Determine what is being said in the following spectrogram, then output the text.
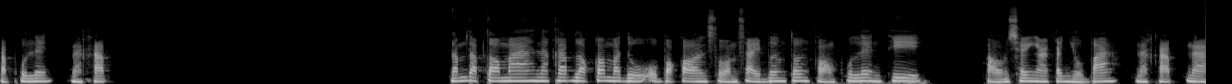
กับผู้เล่นนะครับลำดับต่อมานะครับ เราก็มาดูอุปกรณ์สวมใส่เบื้องต้นของผู้เล่นที่เขาใช้งานกันอยู่บ้างนะครับนะ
